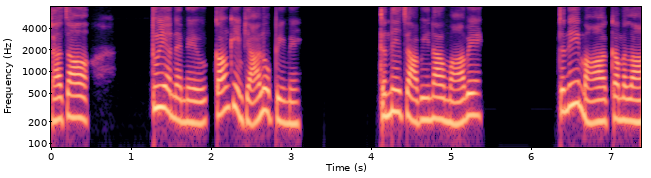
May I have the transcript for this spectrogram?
ဒါကြောင့်သူ့ရဲ့နာမည်ကိုကောင်းကင်ပြားလို့ပေးမယ်တနေ့ကြာပြီးနောက်မှာပဲတနေ့မှာကမလာ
